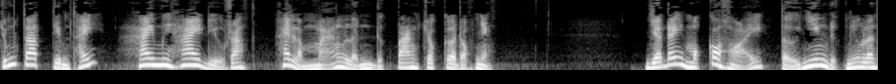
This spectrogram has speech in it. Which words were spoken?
chúng ta tìm thấy 22 điều răn hay là mạng lệnh được ban cho cơ đốc nhân. Giờ đây một câu hỏi tự nhiên được nêu lên.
